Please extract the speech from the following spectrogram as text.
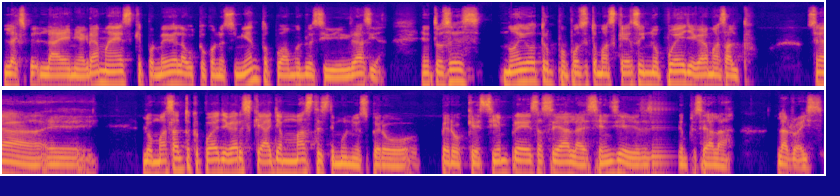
La, la enneagrama es que por medio del autoconocimiento podamos recibir gracia. Entonces, no hay otro propósito más que eso y no puede llegar más alto. O sea, eh, lo más alto que pueda llegar es que haya más testimonios, pero, pero que siempre esa sea la esencia y esa siempre sea la, la raíz.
